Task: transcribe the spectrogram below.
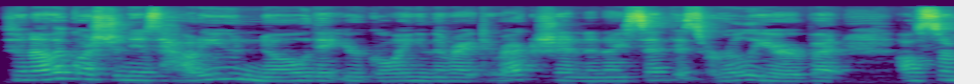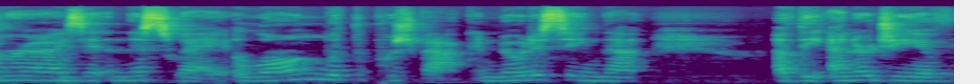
So now the question is, how do you know that you're going in the right direction? And I said this earlier, but I'll summarize it in this way along with the pushback and noticing that of the energy of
